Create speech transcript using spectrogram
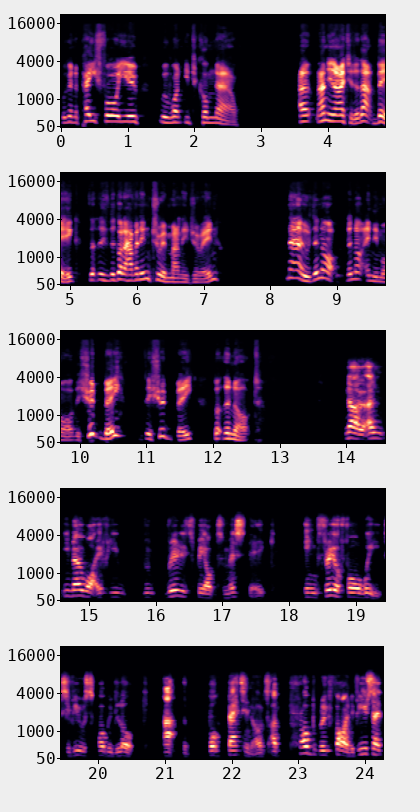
we're going to pay for you, we want you to come now. Uh, Man United are that big that they- they've got to have an interim manager in. No, they're not. They're not anymore. They should be. They should be, but they're not. No, and you know what? If you really to be optimistic, in three or four weeks, if you was to probably look at the book betting odds, I'd probably find if you said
